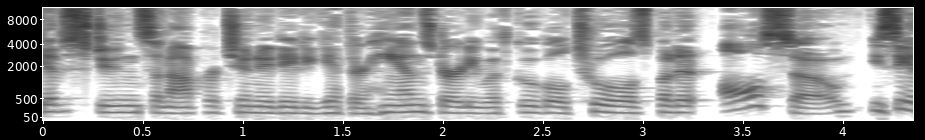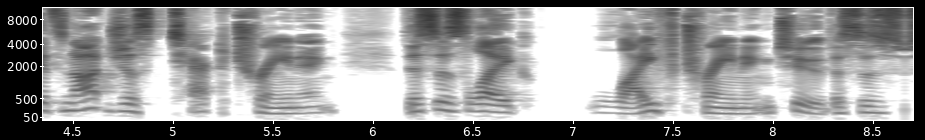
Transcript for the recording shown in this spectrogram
gives students an opportunity to get their hands dirty with Google tools, but it also, you see, it's not just tech training. This is like life training too. This is,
